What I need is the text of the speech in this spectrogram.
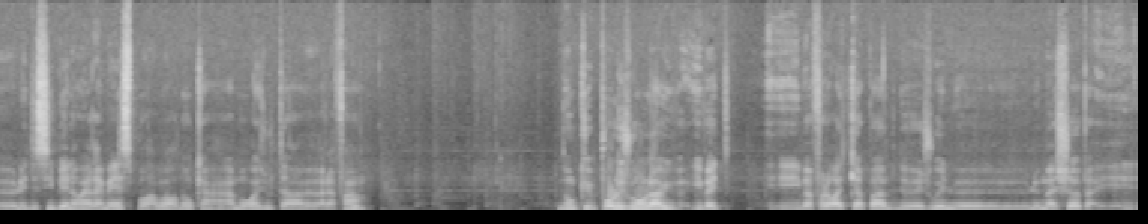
les décibels en RMS pour avoir donc un, bon résultat à la fin. Donc pour le en live, il va, falloir être capable de jouer le, le mashup et,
